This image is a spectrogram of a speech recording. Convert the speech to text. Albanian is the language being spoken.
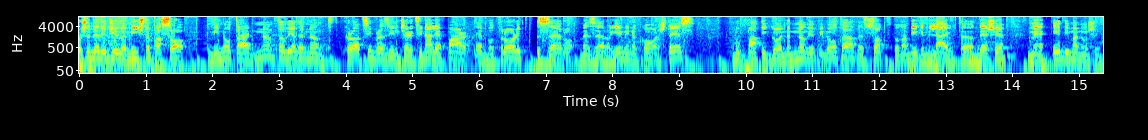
Përshëndetje gjithë miqve të Paso, minuta 99. Kroaci Brazil, çerkfinale e parë e botërorit 0 me 0. Jemi në kohën shtesë nuk pati gol në 90 minuta dhe sot do ta ndjekim live këtë ndeshje me Edi Manushin.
